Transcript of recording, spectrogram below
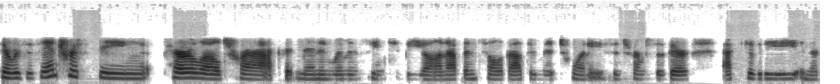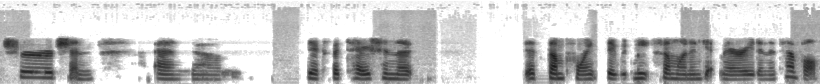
there was this interesting parallel track that men and women seem to be on up until about their mid 20s in terms of their activity in their church and and um, the expectation that at some point they would meet someone and get married in the temple.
